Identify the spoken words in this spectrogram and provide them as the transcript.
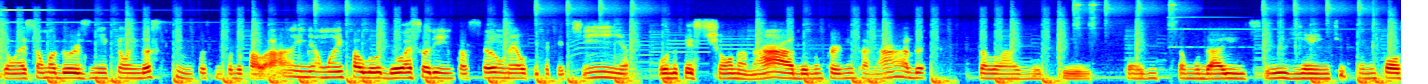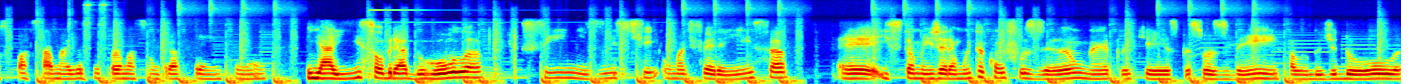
Então essa é uma dorzinha que eu ainda sinto, assim, quando eu falo, ai, minha mãe falou, deu essa orientação, né? Ou fica quietinha, ou não questiona nada, não pergunta nada. Falo, ai meu Deus, a gente precisa mudar isso urgente, eu não posso passar mais essa informação para frente, né? E aí, sobre a doula, sim, existe uma diferença. É, isso também gera muita confusão, né? Porque as pessoas vêm falando de doula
